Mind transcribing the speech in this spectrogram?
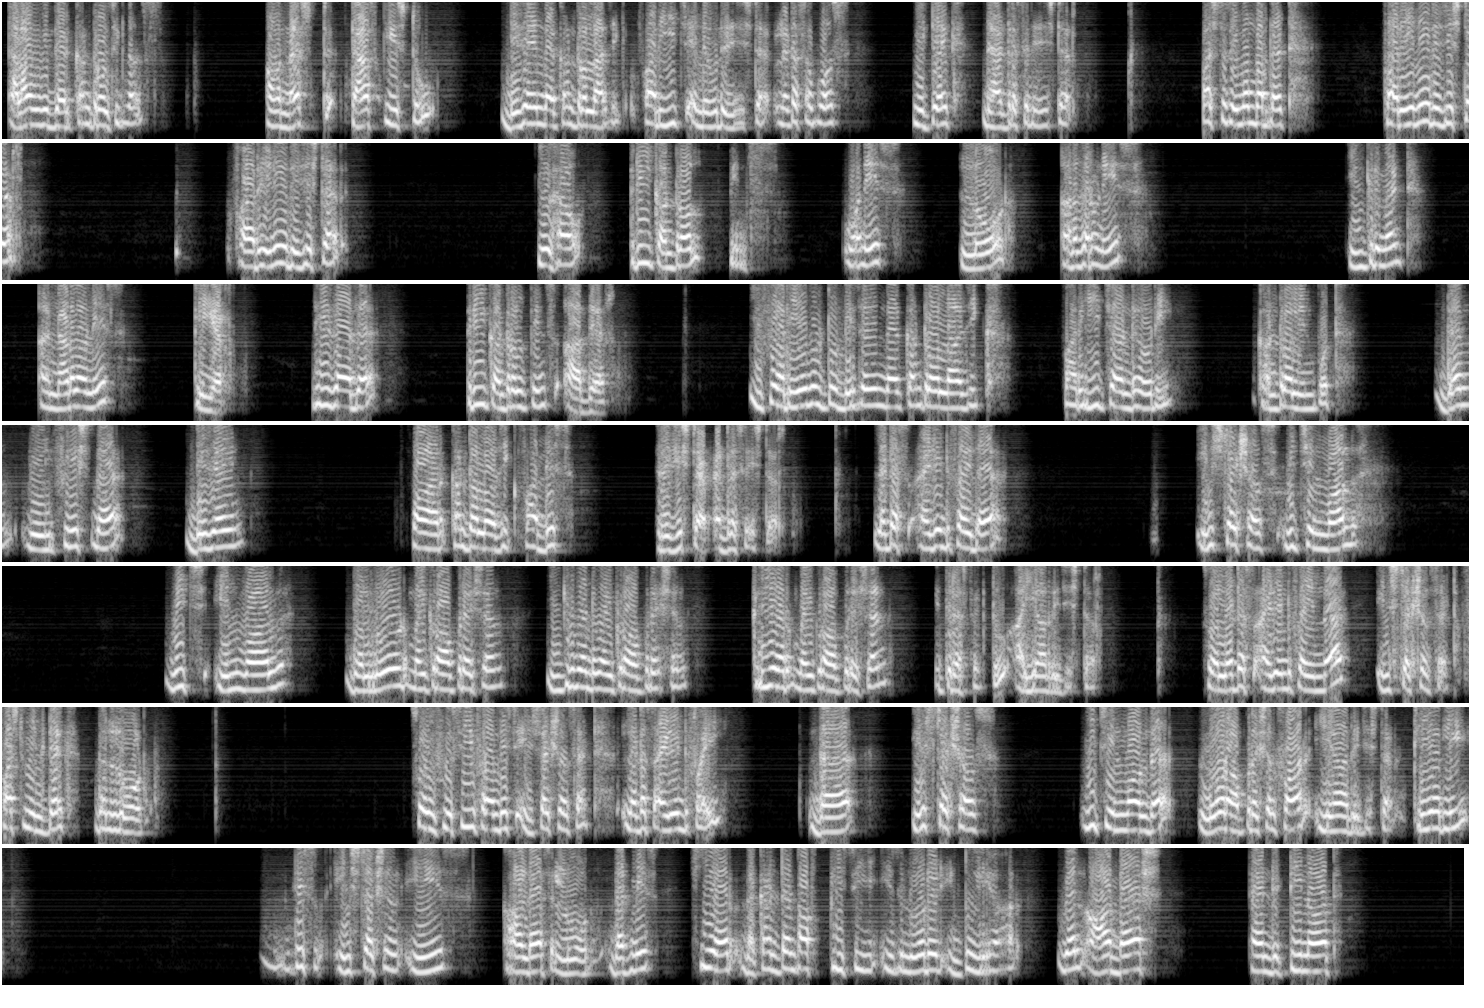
along with their control signals, our next task is to design the control logic for each and every register. Let us suppose we take the address register. First remember that for any register, for any register, you have three control pins. One is load, another one is increment, another one is clear. These are the three control pins are there. If you are able to design the control logic for each and every control input, then we will finish the design for control logic for this register, address register. Let us identify the instructions which involve which involve the load micro operation, increment micro operation, clear micro operation with respect to IR register. So let us identify in the instruction set. First we will take the load. So if you see from this instruction set, let us identify the instructions which involve the load operation for AR register. Clearly this instruction is called as load. That means here the content of PC is loaded into AR when R dash and T naught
